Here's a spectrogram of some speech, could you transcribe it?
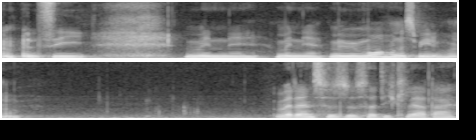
kan man sige. Men, øh, men ja, men min mor, hun har smilehuller. Hvordan synes du så, de klæder dig?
